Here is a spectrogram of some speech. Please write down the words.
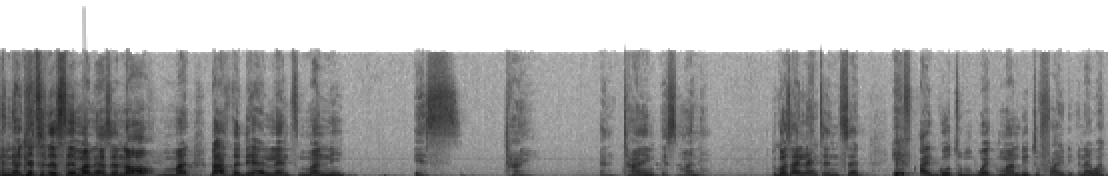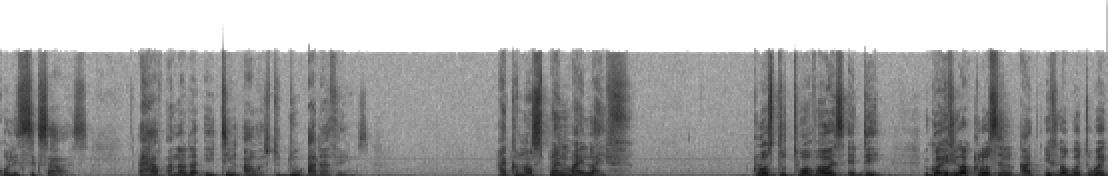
and they're getting the same money. I said, no, man, that's the day I learned money is time. And time is money. Because I learned and said, if I go to work Monday to Friday and I work only six hours, I have another 18 hours to do other things. I cannot spend my life close to 12 hours a day. Because if you are closing at, if you are going to work,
